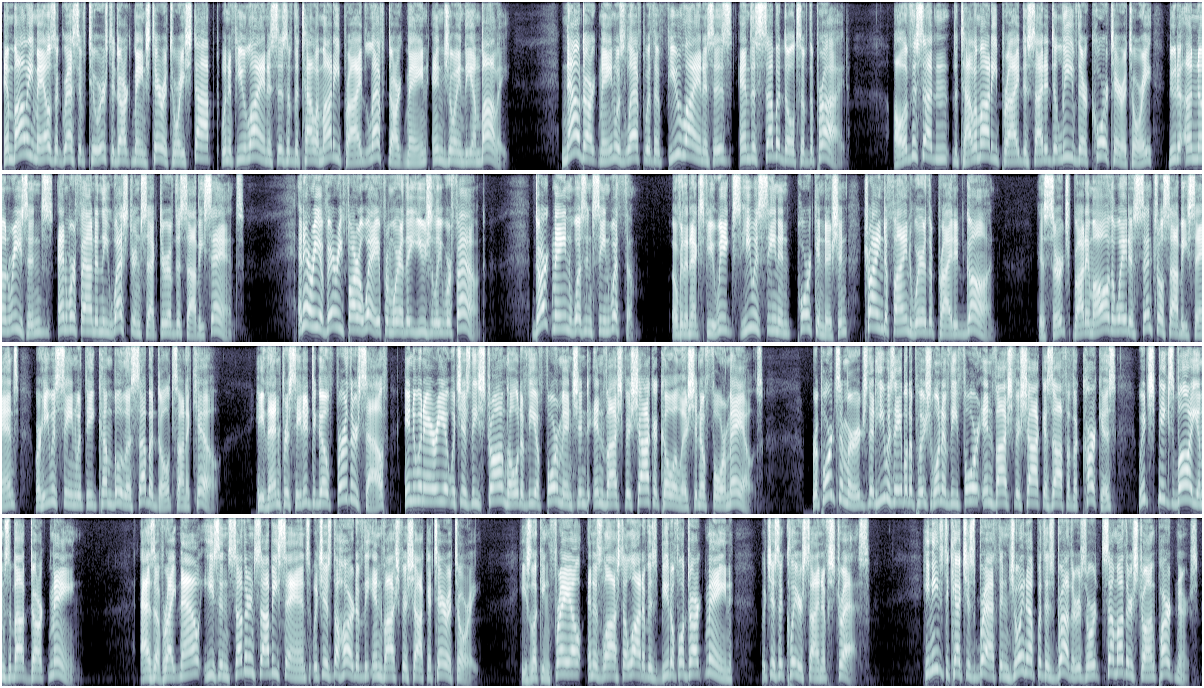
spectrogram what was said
Mbali male's aggressive tours to Dark Mane's territory stopped when a few lionesses of the Talamati pride left Dark Mane and joined the Mbali. Now Dark Mane was left with a few lionesses and the subadults of the pride. All of a sudden, the Talamati pride decided to leave their core territory due to unknown reasons and were found in the western sector of the Sabi Sands, an area very far away from where they usually were found. Dark Mane wasn't seen with them. Over the next few weeks, he was seen in poor condition trying to find where the pride had gone. His search brought him all the way to central Sabi Sands, where he was seen with the Kambula subadults on a kill. He then proceeded to go further south into an area which is the stronghold of the aforementioned N'waswitshaka coalition of four males. Reports emerged that he was able to push one of the four N'waswitshakas off of a carcass, which speaks volumes about Dark Mane. As of right now, he's in southern Sabi Sands, which is the heart of the N'waswitshaka territory. He's looking frail and has lost a lot of his beautiful dark mane, which is a clear sign of stress. He needs to catch his breath and join up with his brothers or some other strong partners.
